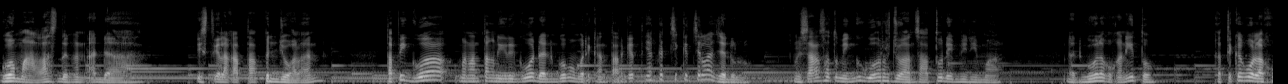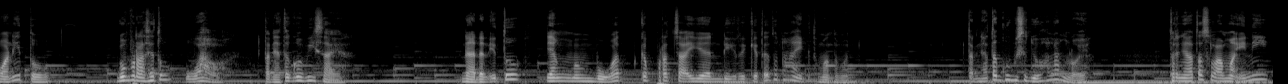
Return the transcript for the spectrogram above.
Gue malas dengan ada istilah kata penjualan, tapi gue menantang diri gue dan gue memberikan target yang kecil-kecil aja dulu. Misalnya satu minggu gue harus jualan satu deh minimal. Dan gue lakukan itu. Ketika gue lakukan itu, gue merasa tuh, wow, ternyata gue bisa ya. Nah, dan itu yang membuat kepercayaan diri kita itu naik, teman-teman. Ternyata gue bisa jualan loh ya. Ternyata selama ini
